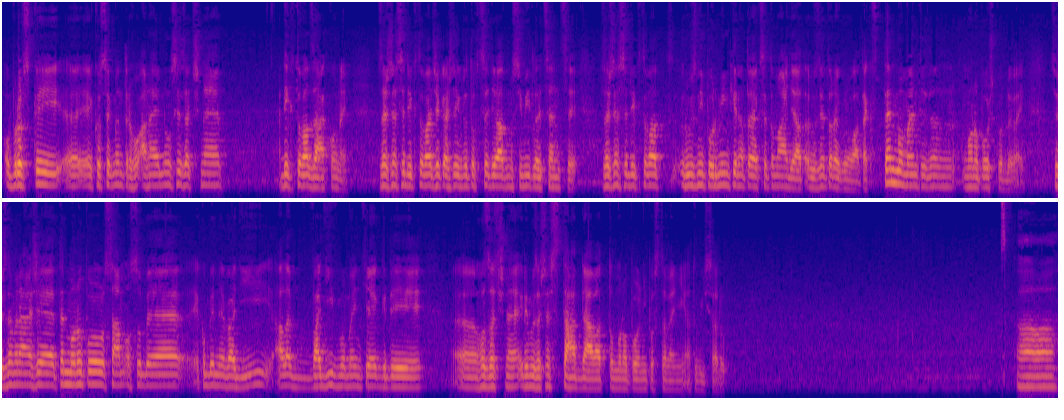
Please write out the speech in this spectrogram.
obrovský eh, jako segment trhu a najednou si začne diktovat zákony, začne si diktovat, že každý, kdo to chce dělat, musí mít licenci, začne si diktovat různé podmínky na to, jak se to má dělat a různě to regulovat, tak v ten moment je ten monopol škodlivý. Což znamená, že ten monopol sám o sobě jakoby nevadí, ale vadí v momentě, kdy eh, ho začne, kdy mu začne stát dávat to monopolní postavení a tu výsadu. A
